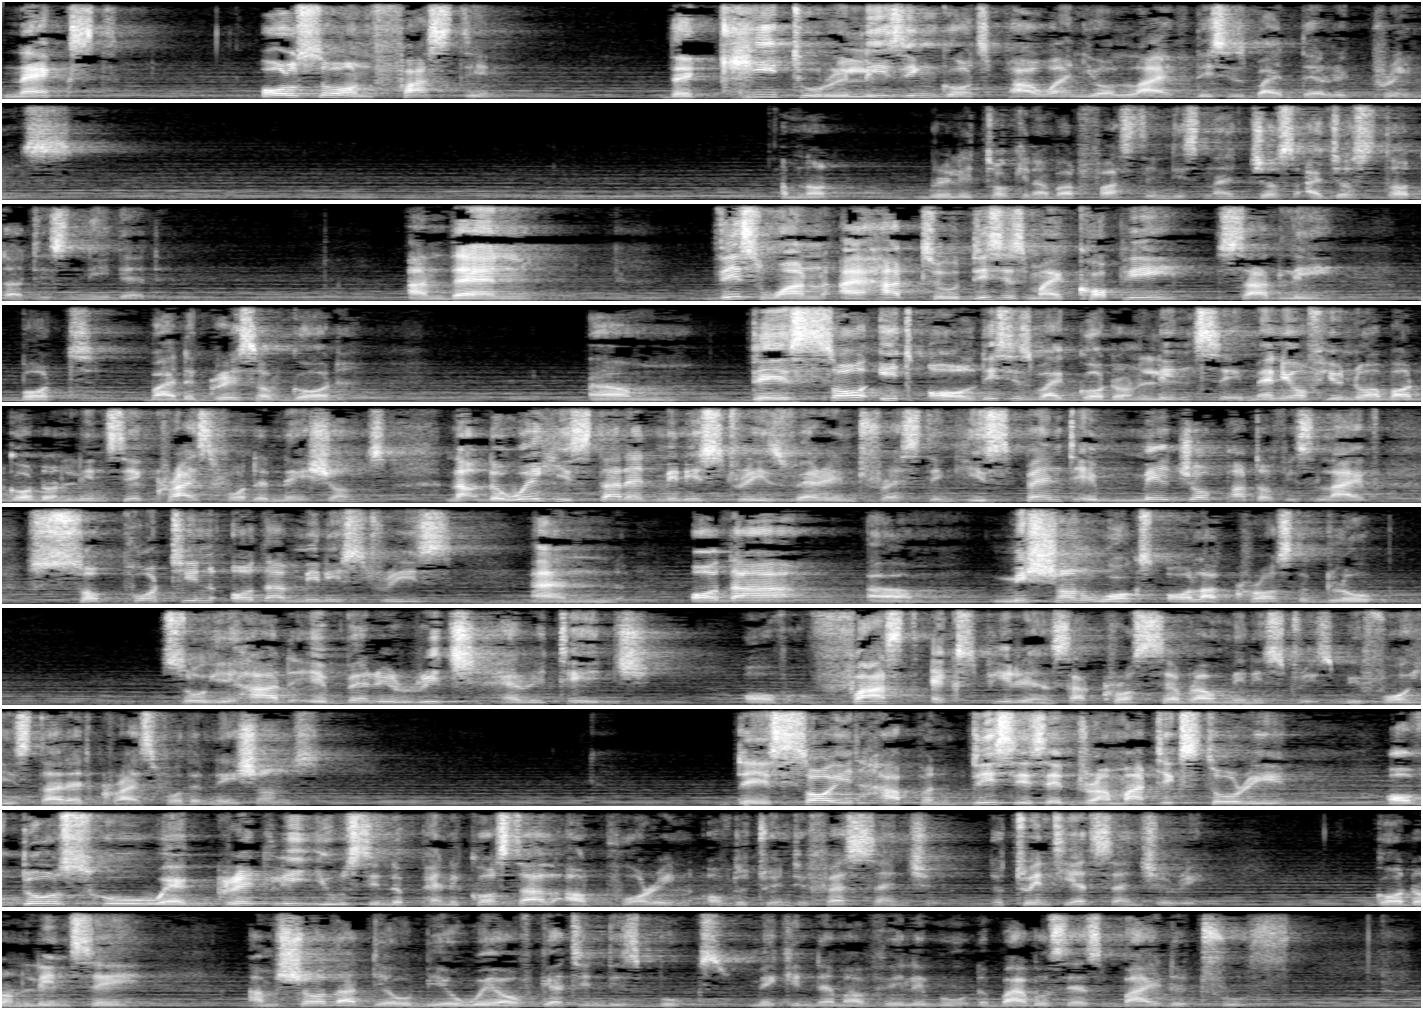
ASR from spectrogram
Next, also on fasting, the key to releasing God's power in your life. This is by Derek Prince. I'm not really talking about fasting this night. Just I just thought that is needed. And then this one I had to this is my copy sadly, but by the grace of God um they saw it all. This is by Gordon Lindsay. Many of you know about Gordon Lindsay, Christ for the Nations. Now, the way he started ministry is very interesting. He spent a major part of his life supporting other ministries and other um, mission works all across the globe. So he had a very rich heritage of vast experience across several ministries before he started Christ for the Nations. They saw it happen. This is a dramatic story of those who were greatly used in the Pentecostal outpouring of the 21st century, the 20th century. Gordon Lindsay, I'm sure that there will be a way of getting these books, making them available. The Bible says, buy the truth.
